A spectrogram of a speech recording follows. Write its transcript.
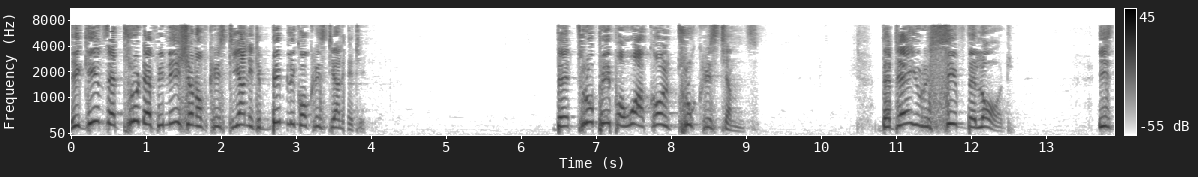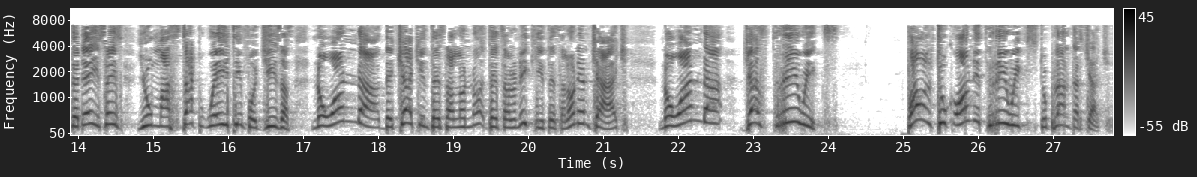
He gives a true definition of Christianity, biblical Christianity. The true people who are called true Christians. The day you receive the Lord is the day he says you must start waiting for Jesus. No wonder the church in Thessaloniki, Thessalonian church, no wonder just three weeks. Paul took only three weeks to plant that church.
